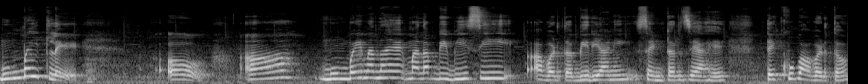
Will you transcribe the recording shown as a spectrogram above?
मुंबईतले ओ मुंबईमध्ये मला बी बी सी आवडतं. बिर्याणी सेंटर जे आहे ते खूप आवडतं.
